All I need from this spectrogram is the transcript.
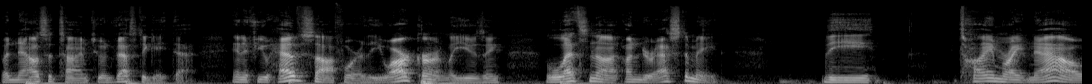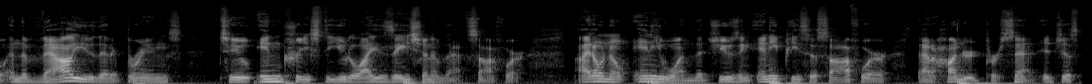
But now's the time to investigate that. And if you have software that you are currently using, let's not underestimate the time right now and the value that it brings to increase the utilization of that software. I don't know anyone that's using any piece of software at 100%. It just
